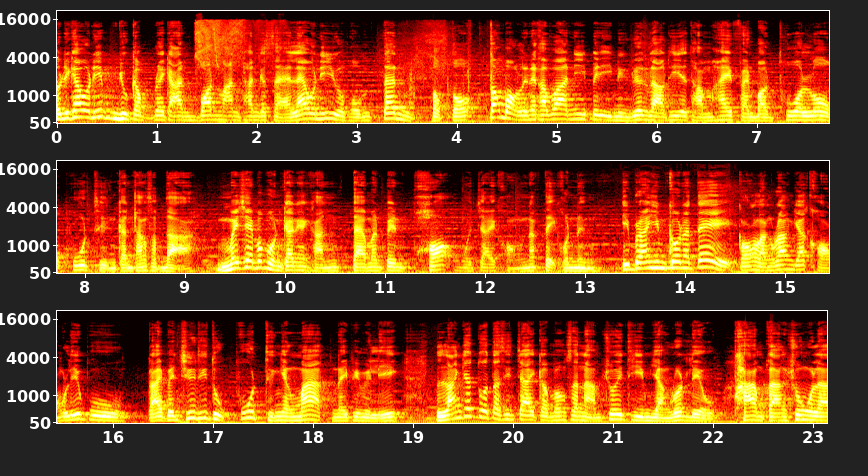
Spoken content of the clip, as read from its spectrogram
สวัสดีครับวันนี้อยู่กับรายการบอลมันทันกระแส และวันนี้อยู่กับผมเต้นตบโต๊ะ ต้องบอกเลยนะครับว่านี่เป็นอีกหนึ่งเรื่องราวที่จะทำให้แฟนบอลทั่วโลกพูดถึงกันทั้งสัปดาห์ ไม่ใช่เพราะผลการแข่งขัน แต่มันเป็นเพราะหัวใจของนักเตะคนหนึ่งอิบราฮิมโกนาเต้กองหลังร่างยักษ์ของลิเวอร์พูลกลายเป็นชื่อที่ถูกพูดถึงอย่างมากในพรีเมียร์ลีกหลังเจ้าตัวตัดสินใจกลับลงสนามช่วยทีมอย่างรวดเร็ว ท่ามกลางช่วงเวลา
